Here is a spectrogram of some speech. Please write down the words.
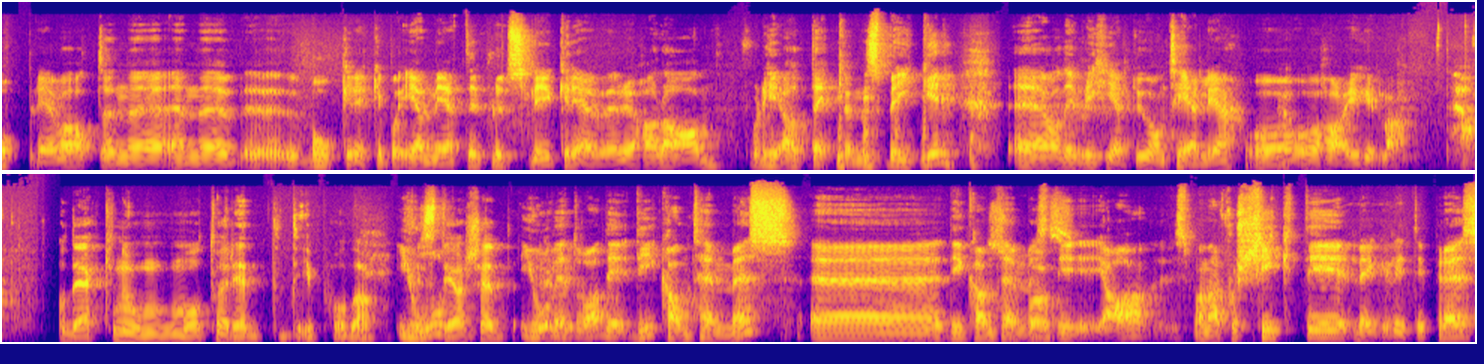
oppleve at en, en eh, bokrekke på én meter plutselig krever halvannen fordi at dekkene spriker, eh, og de blir helt uhåndterlige å, å ha i hylla. Ja. Og det er ikke noen måte å redde de på, da? Jo, hvis det har skjedd? Jo, vet du hva, de, de kan temmes. Eh, de kan temmes de, ja, hvis man er forsiktig, legger litt i press,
